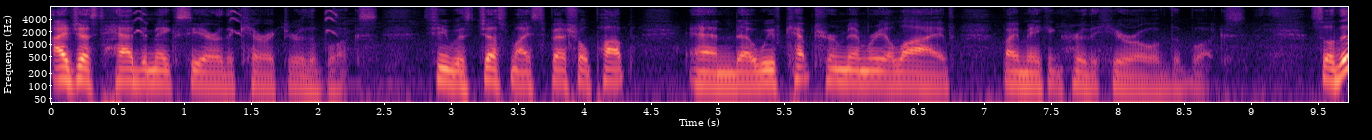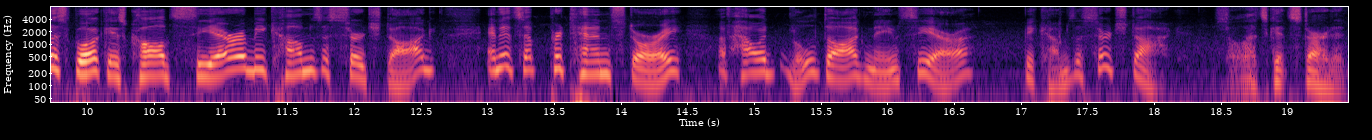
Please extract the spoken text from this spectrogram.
I just had to make Sierra the character of the books. She was just my special pup, and uh, we've kept her memory alive by making her the hero of the books. So this book is called Sierra Becomes a Search Dog, and it's a pretend story of how a little dog named Sierra becomes a search dog. So let's get started.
